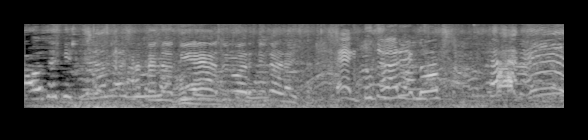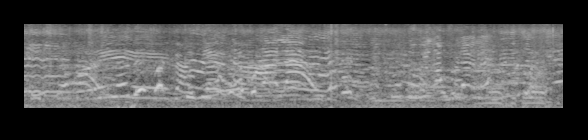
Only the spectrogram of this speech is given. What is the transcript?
आता नदी आहे अजून वरती चढायचं मला पुढे अजून जायचं आहे.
